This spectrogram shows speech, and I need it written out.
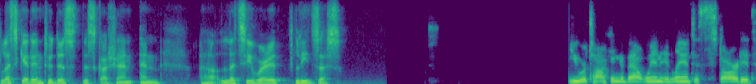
let's get into this discussion and uh, let's see where it leads us you were talking about when Atlantis started?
